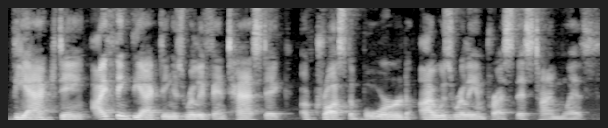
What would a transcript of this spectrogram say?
The acting, I think the acting is really fantastic across the board. I was really impressed this time with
